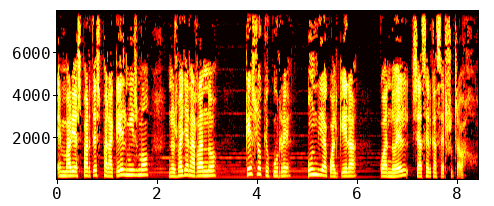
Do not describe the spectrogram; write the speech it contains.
en varias partes para que él mismo nos vaya narrando qué es lo que ocurre un día cualquiera cuando él se acerca a hacer su trabajo.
